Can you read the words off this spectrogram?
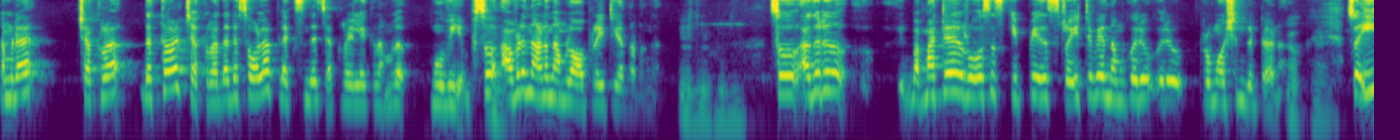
നമ്മുടെ chakra the third chakra the solar പ്ലെക്സിന്റെ ചക്രയിലേക്ക് നമ്മൾ മൂവ് ചെയ്യും. സോ അവിടെ നിന്നാണ് നമ്മൾ ഓപ്പറേറ്റ് ചെയ്യാൻ തുടങ്ങുന്നത്. സോ അതൊരു മറ്റേ റോസ് സ്കിപ്പ് ചെയ്ത് സ്ട്രേറ്റ് വേ നമുക്കൊരു ഒരു പ്രൊമോഷൻ കിട്ടുകയാണ്. സോ ഈ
